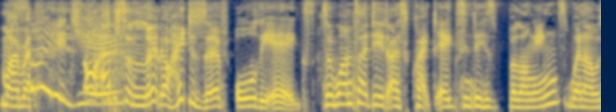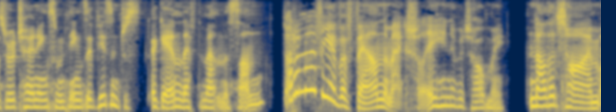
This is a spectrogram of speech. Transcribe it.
my So did you? Oh, absolutely. Oh, he deserved all the eggs. So once I did, I cracked eggs into his belongings when I was returning some things of his and just, again, left them out in the sun. I don't know if he ever found them, actually. He never told me. Another time,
